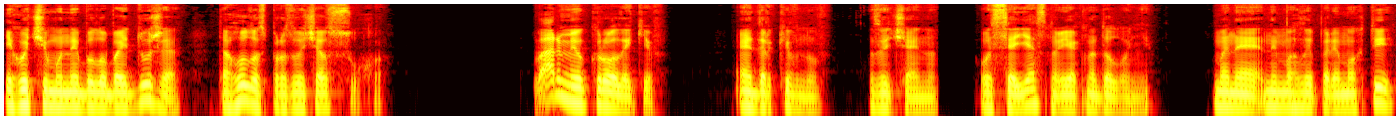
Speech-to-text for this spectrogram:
І хоч йому не було байдуже, та голос прозвучав сухо. В армію кроликів. Ендер кивнув. Звичайно, усе ясно, як на долоні. Мене не могли перемогти,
